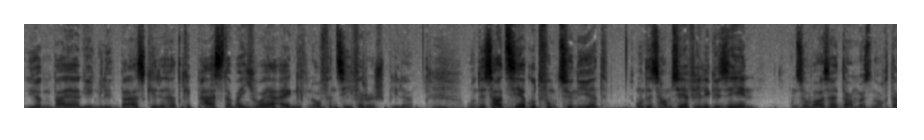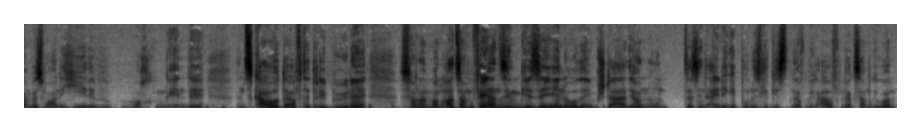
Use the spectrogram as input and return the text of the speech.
Jürgen Bayer gegen Litbarski, das hat gepasst, aber ich war ja eigentlich ein offensiverer Spieler. Mhm. Und es hat sehr gut funktioniert und es haben sehr viele gesehen. Und so war es halt damals noch. Damals war nicht jede Wochenende ein Scout auf der Tribüne, sondern man hat es am Fernsehen gesehen oder im Stadion. Und da sind einige Bundesligisten auf mich aufmerksam geworden,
